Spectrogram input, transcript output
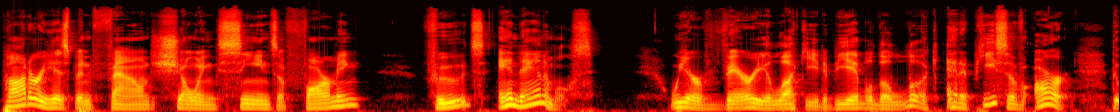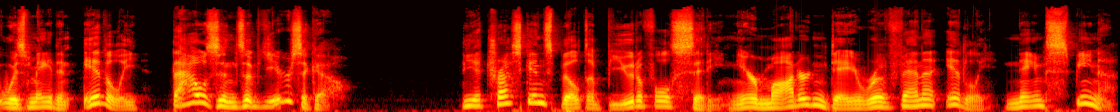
Pottery has been found showing scenes of farming, foods, and animals. We are very lucky to be able to look at a piece of art that was made in Italy thousands of years ago. The Etruscans built a beautiful city near modern day Ravenna, Italy, named Spina.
